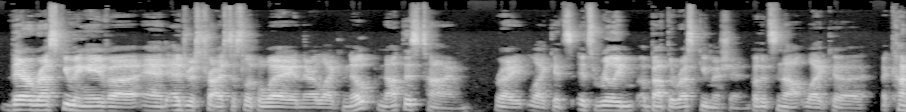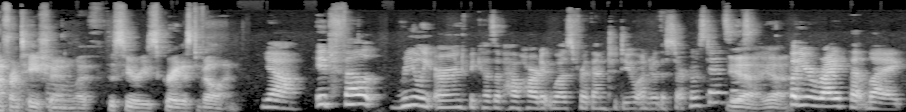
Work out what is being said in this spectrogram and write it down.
they're rescuing Eva and Edriss tries to slip away and they're like, "Nope, not this time." Right? Like it's it's really about the rescue mission, but it's not like a, a confrontation Mm. with the series' greatest villain. Yeah. It felt really earned because of how hard it was for them to do under the circumstances. Yeah, yeah. But you're right that, like,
